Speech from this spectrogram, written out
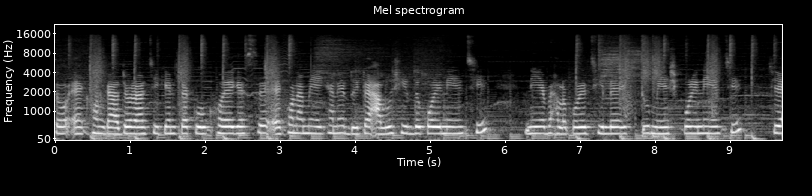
তো এখন গাজর আর চিকেনটা কুক হয়ে গেছে। এখন আমি এখানে দুইটা আলু সিদ্ধ করে নিয়েছি। নিয়ে ভালো করে ছিলে একটু মেশ করে নিয়েছি। সেই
